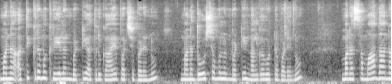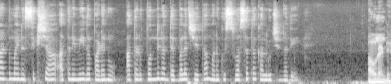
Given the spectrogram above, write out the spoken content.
మన అతిక్రమ క్రియలను బట్టి అతడు గాయపరచబడెను మన దోషములను బట్టి నలగొట్టబడెను మన సమాధానార్థమైన శిక్ష అతని మీద పడెను అతడు పొందిన దెబ్బల చేత మనకు స్వస్థత కలుగుచున్నది. అవునండి.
